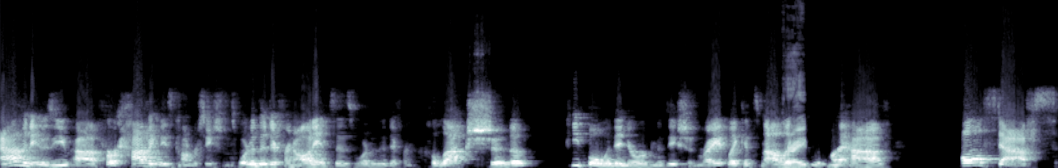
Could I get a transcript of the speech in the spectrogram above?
avenues you have for having these conversations? What are the different audiences? What are the different collection of people within your organization, right? Like it's not like Right. you want to have all staffs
